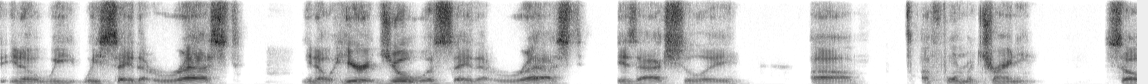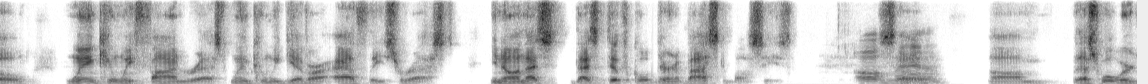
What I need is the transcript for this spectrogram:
you know, we, we say that rest, you know, here at Jewell, we'll say that rest is actually uh, a form of training. So when can we find rest? When can we give our athletes rest? You know, and that's, that's difficult during a basketball season. Oh so, man. Um, that's what we're,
